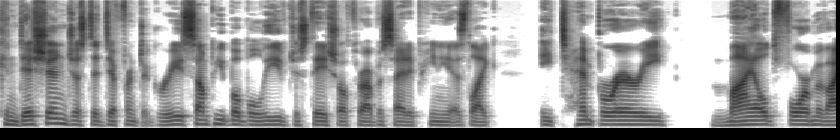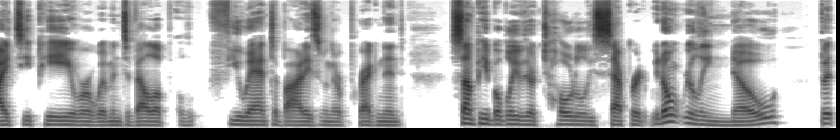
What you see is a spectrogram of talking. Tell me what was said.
condition, just a different degree. Some people believe gestational thrombocytopenia is like a temporary, mild form of ITP where women develop a few antibodies when they're pregnant. Some people believe they're totally separate. We don't really know but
